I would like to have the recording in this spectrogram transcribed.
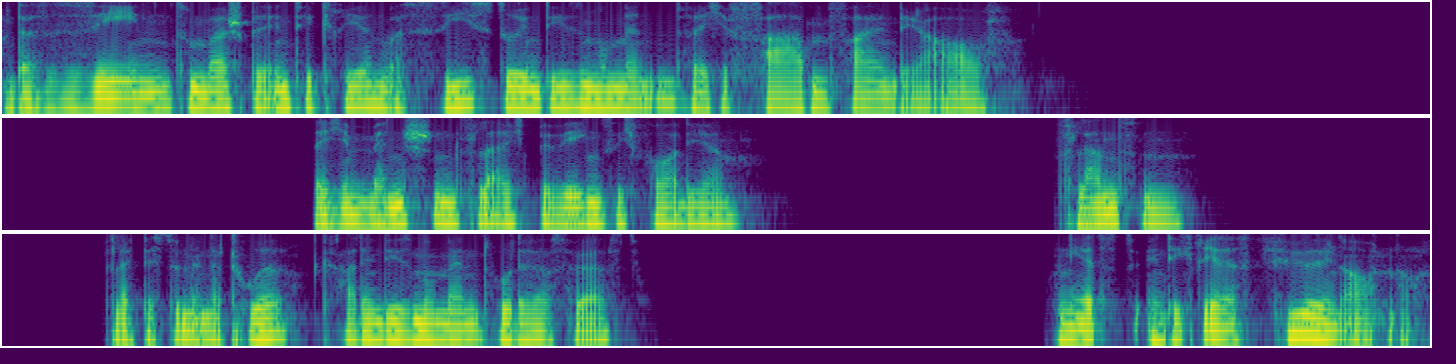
Und das Sehen zum Beispiel integrieren. Was siehst du in diesem Moment? Welche Farben fallen dir auf? Welche Menschen vielleicht bewegen sich vor dir? Pflanzen? Vielleicht bist du in der Natur gerade in diesem Moment, wo du das hörst. Und jetzt integriere das Fühlen auch noch.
